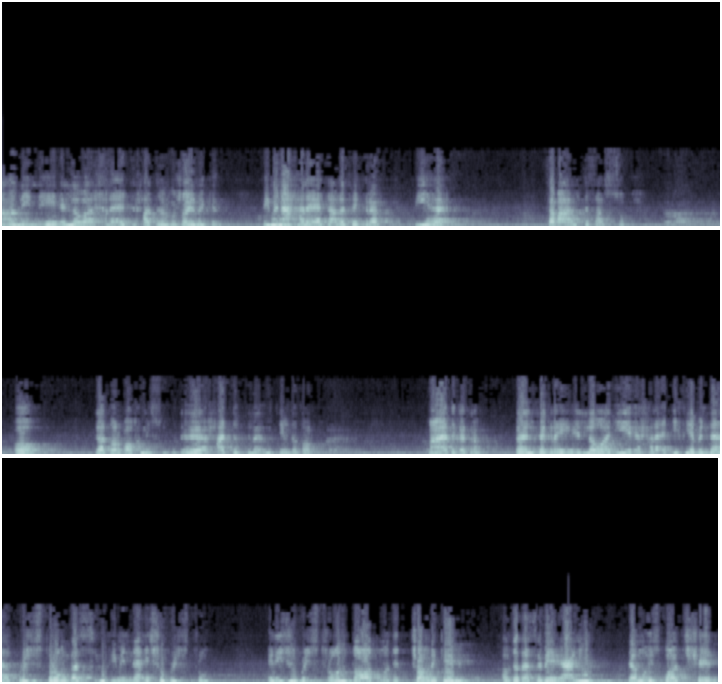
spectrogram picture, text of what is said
عاملين إيه؟ اللي هو الحلقات دي حاطط ال vagina كده. في منها حلقات على فكرة فيها 7 ل 9 الصبح. آه ثلاثة أربعة وخميس حد واثنين ثلاثة أربعة. معايا دكاترة؟ فالفكرة إيه؟ اللي هو دي الحلقات دي فيها منها بروجسترون بس وفي منها estro-progesterone ال estro-progesterone تقعد مدة شهر كامل. أو ثلاث أسابيع يعني دمه إسبوع تشال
